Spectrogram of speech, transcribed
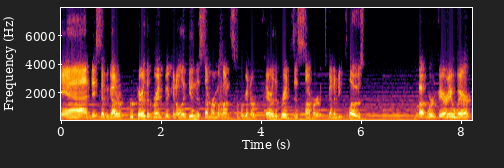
And they said, We got to repair the bridge. We can only do in the summer months. So we're going to repair the bridge this summer. It's going to be closed. But we're very aware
